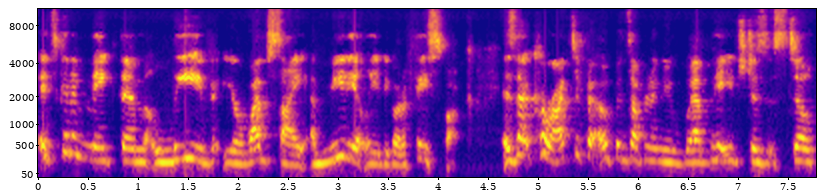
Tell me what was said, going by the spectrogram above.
it's going to make them leave your website immediately to go to Facebook. Is that correct? If it opens up in a new web page, does it still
